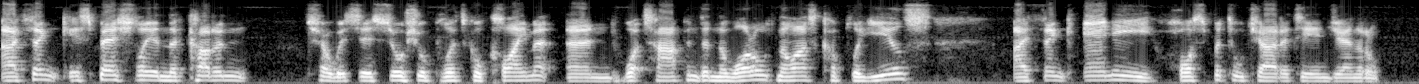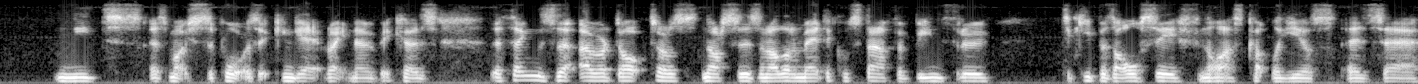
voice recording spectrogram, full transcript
I think, especially in the current, shall we say, social political climate and what's happened in the world in the last couple of years, I think any hospital charity in general needs as much support as it can get right now because the things that our doctors, nurses, and other medical staff have been through to keep us all safe in the last couple of years is uh,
